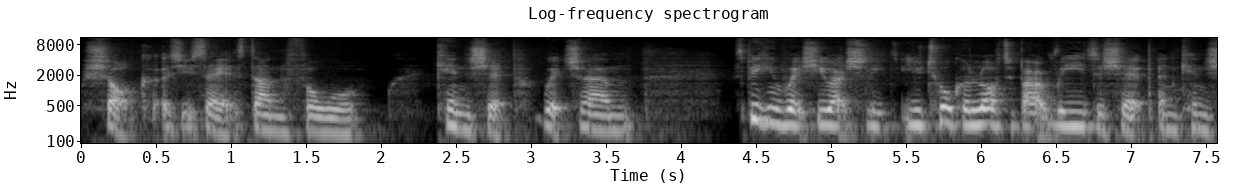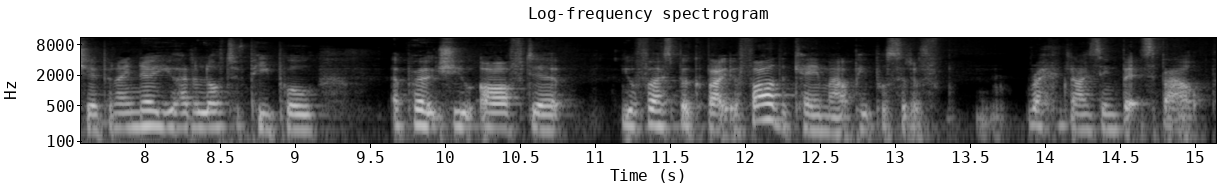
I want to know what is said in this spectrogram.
shock, as you say, it's done for kinship, which um, speaking of which, you actually you talk a lot about readership and kinship, and I know you had a lot of people approach you after your first book about your father came out. People sort of recognizing bits about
